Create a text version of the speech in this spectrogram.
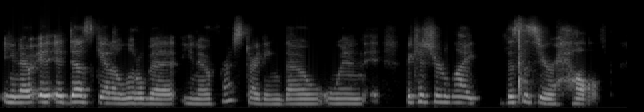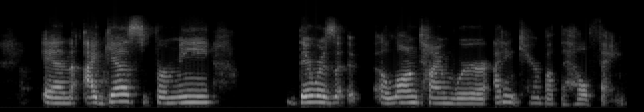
You know it, it does get a little bit you know frustrating though when because you're like this is your health. And i guess for me there was a, a long time where i didn't care about the health thing.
